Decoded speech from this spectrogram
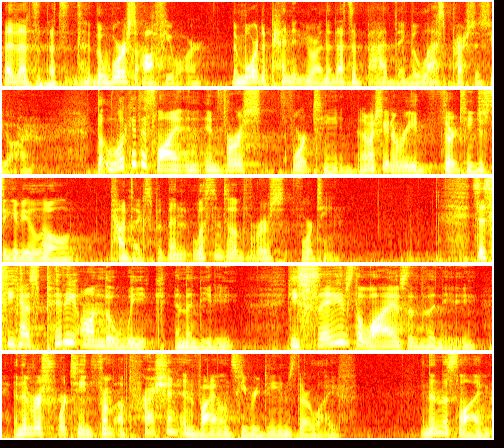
that that's, that's the worse off you are. The more dependent you are, and that that's a bad thing, the less precious you are. But look at this line in, in verse 14. And I'm actually going to read 13 just to give you a little context, but then listen to verse 14. It says, He has pity on the weak and the needy, He saves the lives of the needy. And then verse 14, from oppression and violence, He redeems their life. And then this line,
